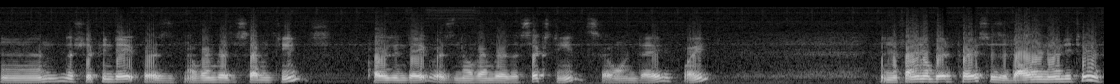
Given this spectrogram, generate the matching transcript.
and the shipping date was November the 17th. Closing date was November the 16th, so one day wait. And the final bid price was $1.92,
